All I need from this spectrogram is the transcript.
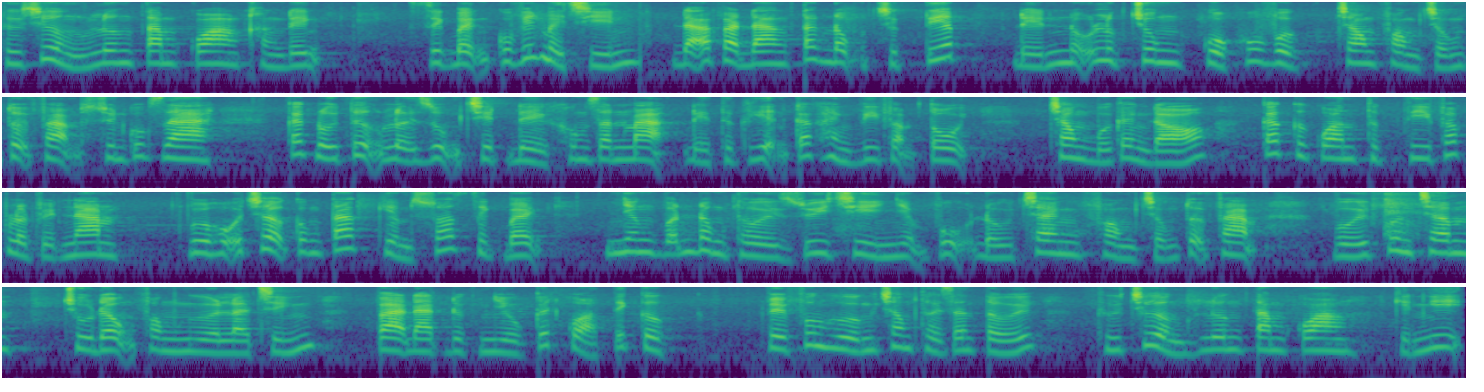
Thứ trưởng Lương Tam Quang khẳng định, dịch bệnh COVID-19 đã và đang tác động trực tiếp đến nỗ lực chung của khu vực trong phòng chống tội phạm xuyên quốc gia. Các đối tượng lợi dụng triệt để không gian mạng để thực hiện các hành vi phạm tội. Trong bối cảnh đó, các cơ quan thực thi pháp luật Việt Nam vừa hỗ trợ công tác kiểm soát dịch bệnh nhưng vẫn đồng thời duy trì nhiệm vụ đấu tranh phòng chống tội phạm với phương châm chủ động phòng ngừa là chính và đạt được nhiều kết quả tích cực. Về phương hướng trong thời gian tới, Thứ trưởng Lương Tam Quang kiến nghị.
